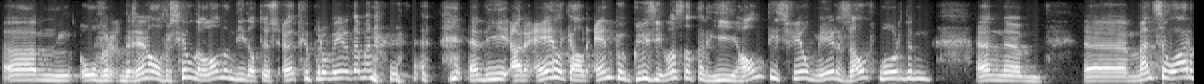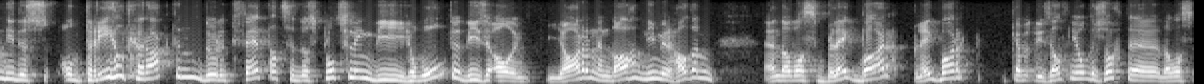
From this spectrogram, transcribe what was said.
Um, over, er zijn al verschillende landen die dat dus uitgeprobeerd hebben. en die er eigenlijk al eindconclusie was dat er gigantisch veel meer zelfmoorden en um, uh, mensen waren die dus ontregeld geraakten door het feit dat ze dus plotseling die gewoonte die ze al jaren en dagen niet meer hadden. En dat was blijkbaar, blijkbaar ik heb het nu zelf niet onderzocht, uh, dat was,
